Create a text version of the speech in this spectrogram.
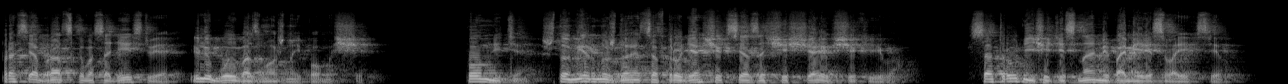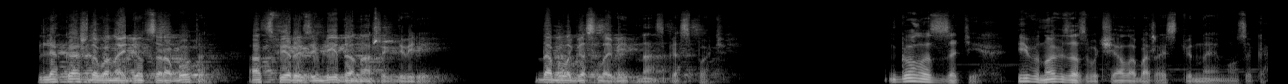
прося братского содействия и любой возможной помощи. Помните, что мир нуждается в трудящихся, защищающих его. Сотрудничайте с нами по мере своих сил. Для каждого найдется работа от сферы земли до наших дверей. Да благословит нас Господь. Голос затих, и вновь зазвучала божественная музыка.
